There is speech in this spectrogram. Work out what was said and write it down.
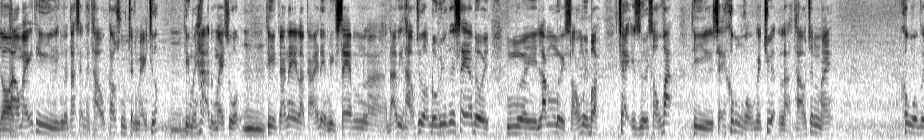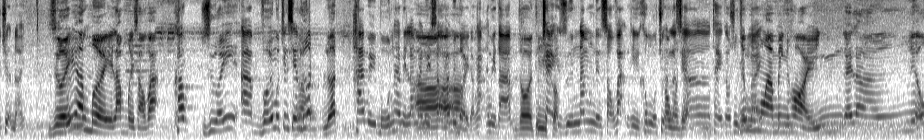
Rồi. tháo máy thì người ta sẽ phải tháo cao su trần máy trước Ừ. thì mới hạ được máy xuống Ừ. thì cái này là cái để mình xem là đã bị tháo chưa đối với những cái xe đời 15, 16, 17 chạy dưới 6 vạn thì sẽ không có cái chuyện là tháo chân máy không có cái chuyện đấy dưới Vâng, vâng. 15 16 vạn không dưới à với một chiếc xe lướt lướt 24, 25, À, 26, à, à. 27 chẳng hạn 28 Rồi thì chạy không- dưới 5 đến 6 vạn thì không có chuyện Không là có sẽ chuyện. thay cao su chân nhưng mà mình hỏi cái là liệu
